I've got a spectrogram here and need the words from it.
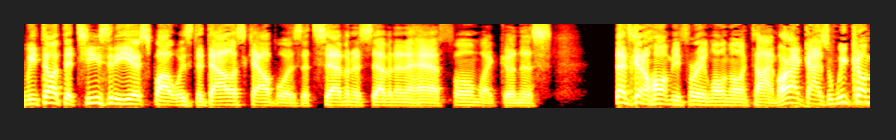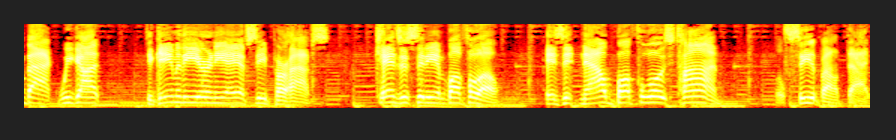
We thought the tease of the year spot was the Dallas Cowboys at seven or seven and a half. Oh my goodness. That's going to haunt me for a long, long time. All right, guys, when we come back, we got the game of the year in the AFC, perhaps. Kansas City and Buffalo. Is it now Buffalo's time? We'll see about that.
